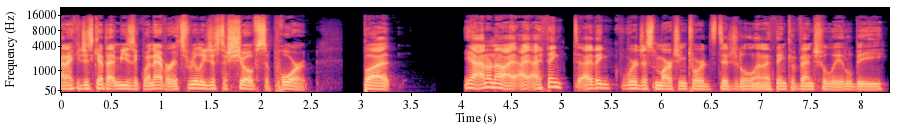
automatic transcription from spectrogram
and I could just get that music whenever. It's really just a show of support. But yeah, I don't know. I I think I think we're just marching towards digital, and I think eventually it'll be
